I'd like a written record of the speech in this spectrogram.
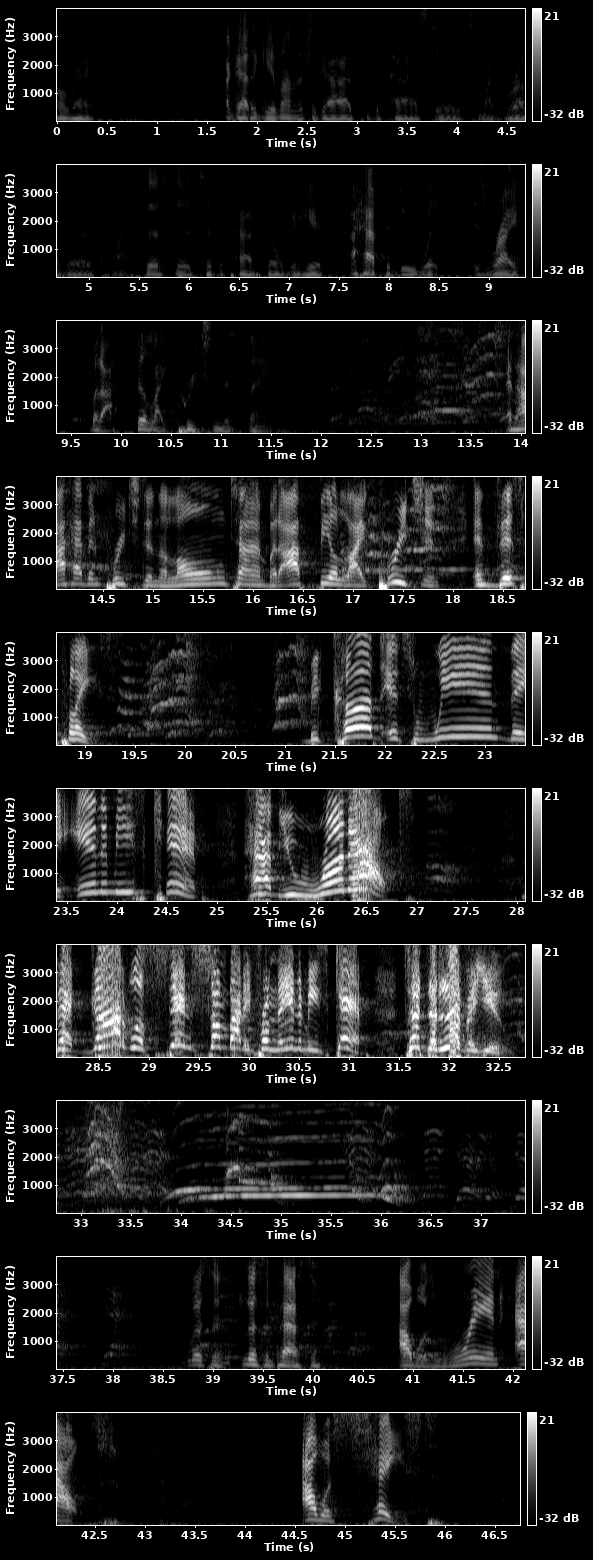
All right. I got to give honor to God, to the pastor, to my brother, to my sister, to the pastor over here. I have to do what is right, but I feel like preaching this thing. And I haven't preached in a long time, but I feel like preaching in this place. Because it's when the enemy's camp have you run out that God will send somebody from the enemy's camp to deliver you. Listen, listen, Pastor. I was ran out. I was chased.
